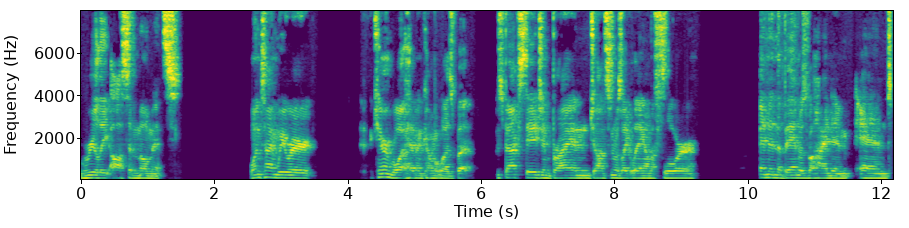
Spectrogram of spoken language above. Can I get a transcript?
really awesome moments. One time we were, I can't remember what Heaven Come it was, but it was backstage and Brian Johnson was like laying on the floor, and then the band was behind him and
